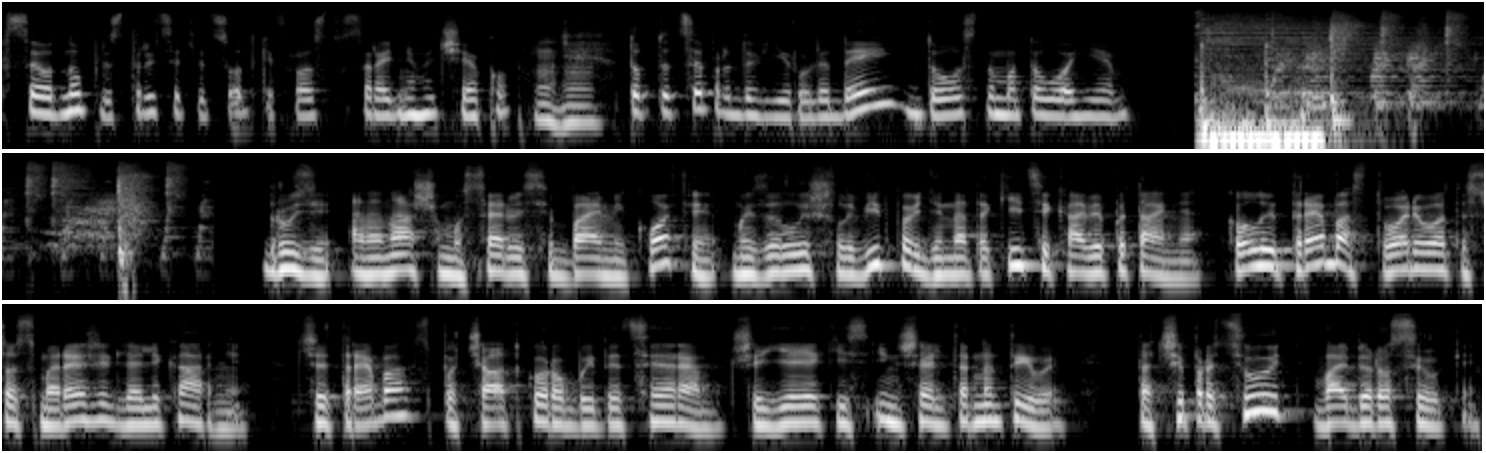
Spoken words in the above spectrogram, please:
все одно плюс 30% росту середнього чеку. Тобто, це про довіру людей до стоматології. Друзі, а на нашому сервісі Buy Me Coffee ми залишили відповіді на такі цікаві питання: коли треба створювати соцмережі для лікарні? Чи треба спочатку робити CRM? Чи є якісь інші альтернативи? Та чи працюють вайбі розсилки?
